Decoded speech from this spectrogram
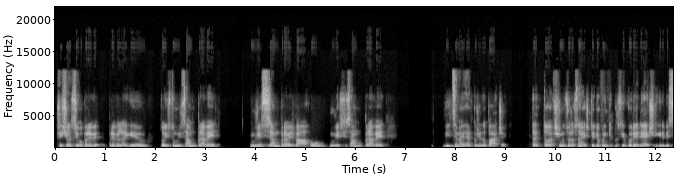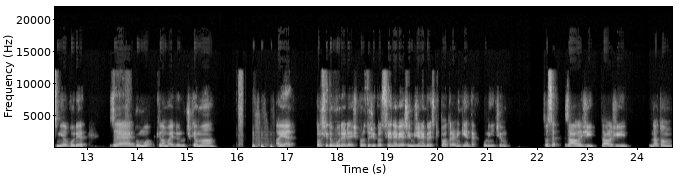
Přišel si o privi- privilegium, to jsi to můžeš sám upravit, můžeš si sám upravit váhu, můžeš si sám upravit víceméně ten počet opáček. To je, to je všechno, co dostaneš. Ty doplňky prostě odjedeš, i kdyby si měl odjet ze dvouma kilama jednoručkama a jet. Prostě to Hmm. odjedeš, protože prostě nevěřím, že nebyli skipovat tréninky jen tak kvůli ničemu. Zase záleží, záleží na tom,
